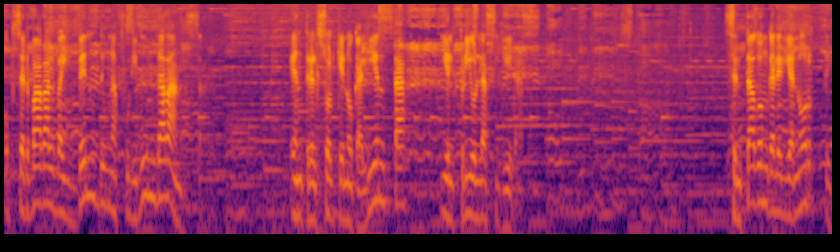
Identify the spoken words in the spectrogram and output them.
observaba el vaivén de una furibunda danza, entre el sol que no calienta y el frío en las higueras. Sentado en Galería Norte,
